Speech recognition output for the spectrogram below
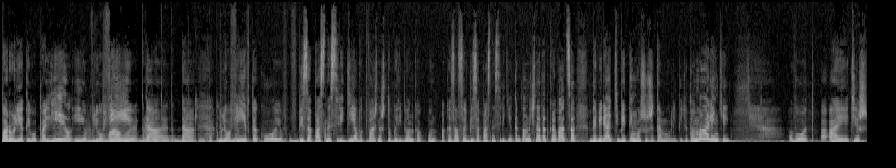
пару лет его полил, и в любви, Увагу, да, это, да, таким, так, в любви в такой, в безопасной среде. Вот важно, чтобы ребенка он оказался в безопасной среде. Тогда он начинает открываться, доверять тебе, и ты можешь уже там его лепить. Вот он маленький, вот, а эти ж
